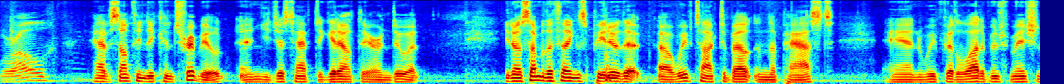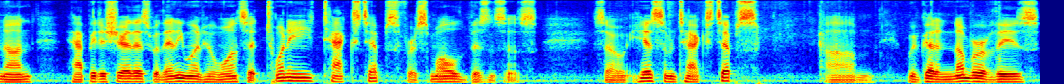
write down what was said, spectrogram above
We're all have something to contribute, and you just have to get out there and do it. You know, some of the things, Peter, that uh, we've talked about in the past, and we've got a lot of information on. Happy to share this with anyone who wants it. 20 tax tips for small businesses. So here's some tax tips. Um, we've got a number of these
